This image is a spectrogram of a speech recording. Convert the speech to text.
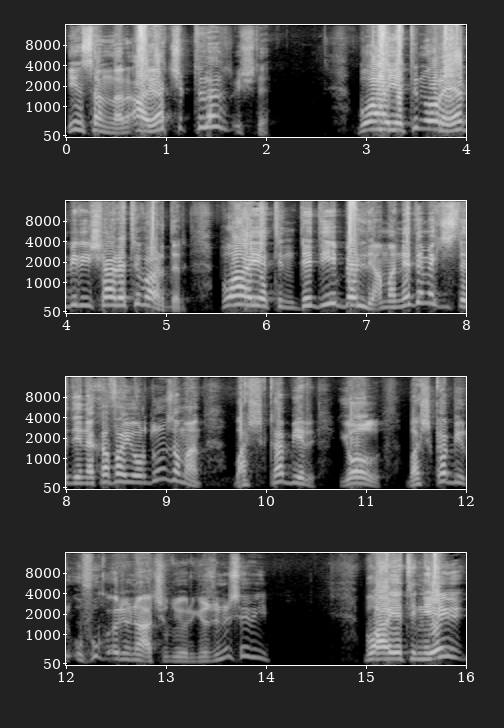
İnsanlar aya çıktılar işte. Bu ayetin oraya bir işareti vardır. Bu ayetin dediği belli ama ne demek istediğine kafa yorduğun zaman başka bir yol, başka bir ufuk önüne açılıyor gözünü seveyim. Bu ayeti niye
